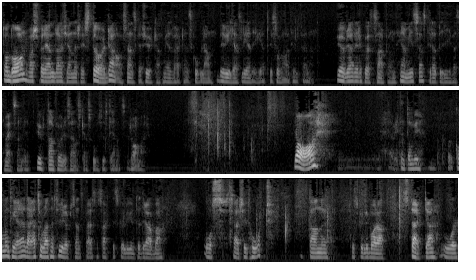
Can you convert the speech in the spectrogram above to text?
De barn vars föräldrar känner sig störda av Svenska kyrkans medverkan i skolan beviljas ledighet vid sådana tillfällen. Övriga religiösa samfund hänvisas till att bedriva sin verksamhet utanför det svenska skolsystemets ramar. Ja, jag vet inte om vi kommenterar det där. Jag tror att en 4% spärr som sagt det skulle ju inte drabba oss särskilt hårt. Utan det skulle bara stärka vår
